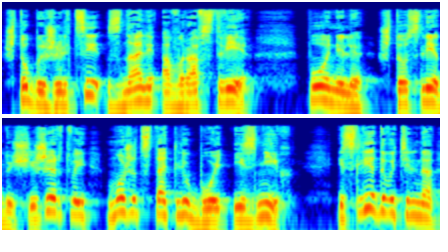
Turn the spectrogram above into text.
чтобы жильцы знали о воровстве, поняли, что следующей жертвой может стать любой из них, и, следовательно,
